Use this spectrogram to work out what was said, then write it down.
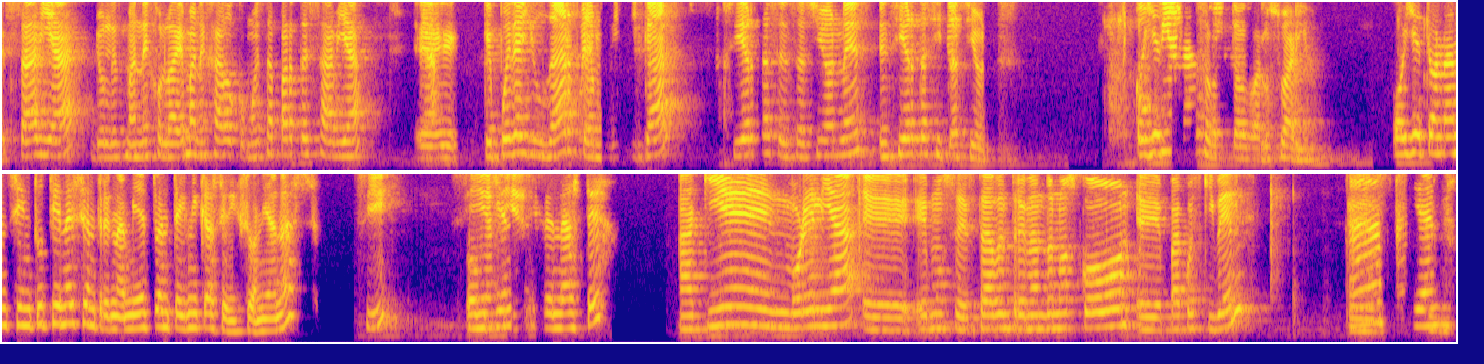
eh, sabia, yo les manejo, lo he manejado como esta parte sabia, que puede ayudarte a modificar ciertas sensaciones en ciertas situaciones. Confianza sobre todo al usuario. Oye, Tonantzin, ¿tú tienes entrenamiento en técnicas ericksonianas? Sí, sí, ¿Con quién entrenaste? Aquí en Morelia eh, hemos estado entrenándonos con eh, Paco Esquivel. Ah, bien.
